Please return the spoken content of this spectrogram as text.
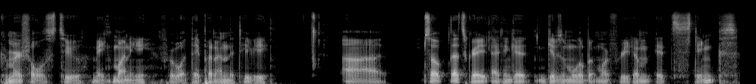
commercials to make money for what they put on the TV. Uh, so that's great. I think it gives them a little bit more freedom. It stinks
